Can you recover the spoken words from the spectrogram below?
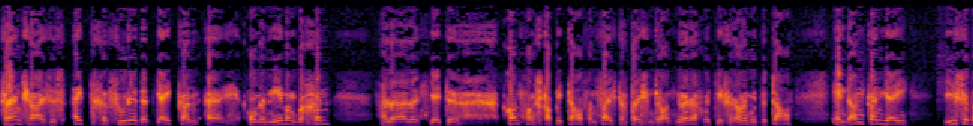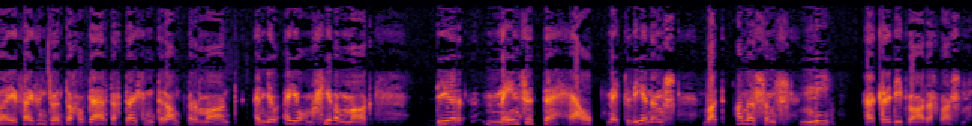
franchises uitgevoer het dat jy kan 'n uh, onderneming begin. Hulle hulle jy het 'n aanvangskapitaal van R50000 nodig wat jy vir hulle moet betaal en dan kan jy hierso by 25 of 30000 rand per maand in jou eie omgewing maak deur mense te help met lenings wat andersins nie uh, kredietwaardig was nie.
